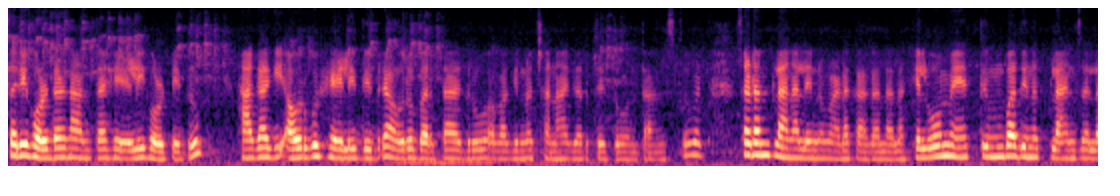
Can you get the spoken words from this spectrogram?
ಸರಿ ಹೊರಡೋಣ ಅಂತ ಹೇಳಿ ಹೊರಟಿದ್ದು. ಹಾಗಾಗಿ ಅವ್ರಿಗೂ ಹೇಳಿದ್ದಿದ್ರೆ ಅವರು ಬರ್ತಾಯಿದ್ರು ಅವಾಗ ಇನ್ನೂ ಚೆನ್ನಾಗಿರ್ತಿತ್ತು ಅಂತ ಅನಿಸ್ತು. ಬಟ್ ಸಡನ್ ಪ್ಲ್ಯಾನಲ್ಲಿ ಏನೂ ಮಾಡೋಕ್ಕಾಗಲ್ಲ ಕೆಲವೊಮ್ಮೆ ತುಂಬ ದಿನದ ಪ್ಲ್ಯಾನ್ಸ್ ಎಲ್ಲ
